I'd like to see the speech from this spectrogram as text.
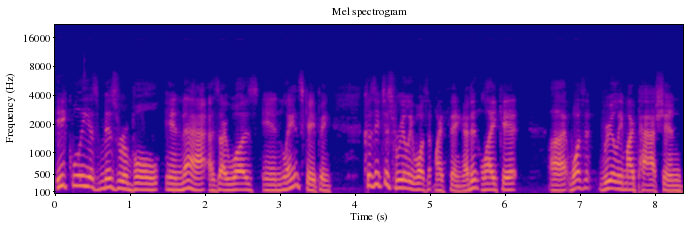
equally as miserable in that as I was in landscaping because it just really wasn't my thing. I didn't like it. Uh, it wasn't really my passion,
